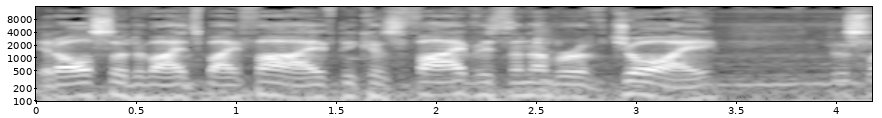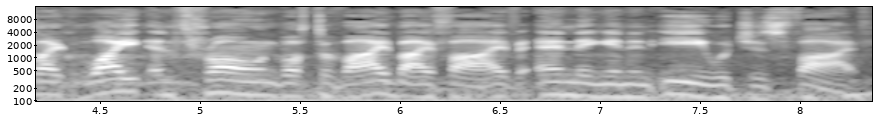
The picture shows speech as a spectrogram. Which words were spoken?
It also divides by five because five is the number of joy, just like white and throne both divide by five, ending in an E, which is five.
